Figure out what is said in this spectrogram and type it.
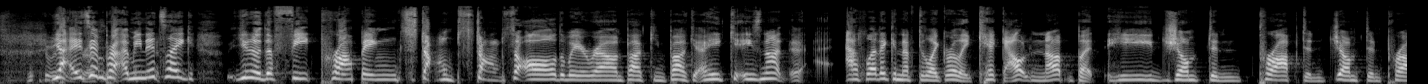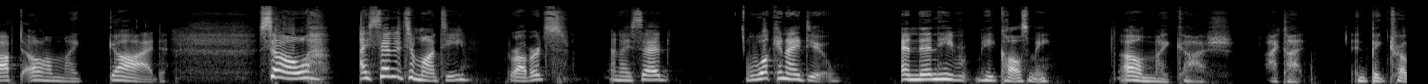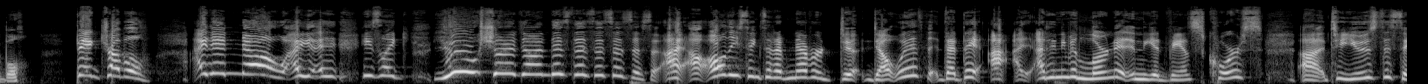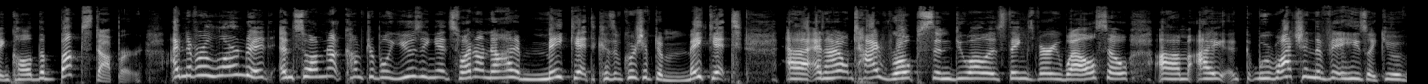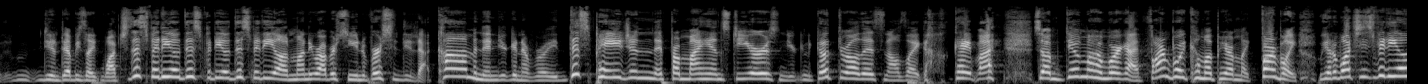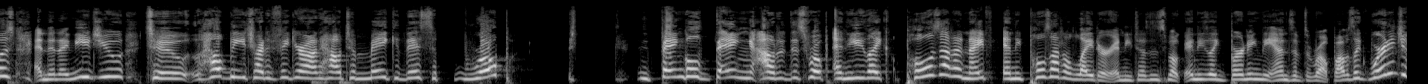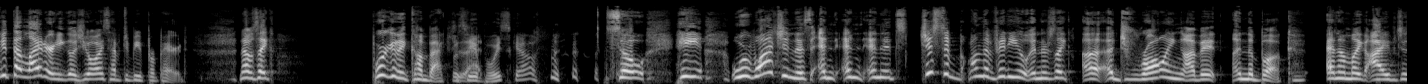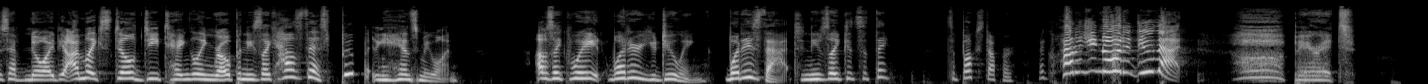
yeah, it's impressive. I mean, it's like, you know, the feet propping, stomp, stomps all the way around, bucking, bucking. He, he's not uh, athletic enough to like really kick out and up, but he jumped and propped and jumped and propped. Oh my God. So I sent it to Monty Roberts and I said, what can I do? And then he, he calls me. Oh my gosh. I got in big trouble. Big trouble. I didn't know. I, I he's like, you should have done this, this, this, this, this. I, I all these things that I've never d- dealt with that they, I, I, didn't even learn it in the advanced course, uh, to use this thing called the buck stopper. I never learned it. And so I'm not comfortable using it. So I don't know how to make it because of course you have to make it. Uh, and I don't tie ropes and do all those things very well. So, um, I, we're watching the, vi- he's like, you, you know, Debbie's like, watch this video, this video, this video on MontyRobertsUniversity.com. And then you're going to read this page and from my hands to yours. And you're going to go through all this. And I was like, okay, bye. So I'm doing my homework. I have Farm Boy come up here. I'm like, Farm Boy, we got to watch these videos. And then I need you to help me try to figure out how to make this rope fangled thing out of this rope and he like pulls out a knife and he pulls out a lighter and he doesn't smoke and he's like burning the ends of the rope. I was like, where did you get that lighter? He goes, you always have to be prepared. And I was like, we're going to come back to that. Was that. he a Boy Scout? So he, we're watching this and, and, and it's just a, on the video and there's like a, a drawing of it in the book. And I'm like, I just have no idea. I'm like still detangling rope and he's like, how's this? Boop. And he hands me one. I was like, wait, what are you doing? What is that? And he was like, it's a thing. It's a buck stopper. I go, how did you know how to do that? Barrett,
